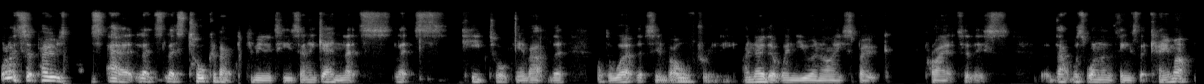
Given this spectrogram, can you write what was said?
well, I suppose uh, let's let's talk about communities, and again, let's let's keep talking about the the work that's involved. Really, I know that when you and I spoke prior to this, that was one of the things that came up.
